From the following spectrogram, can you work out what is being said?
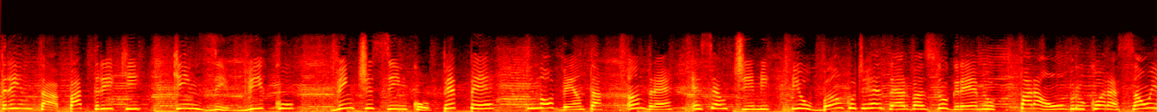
30, Patrick. 15, Vico. 25, PP. E 90, André. Esse é o time e o banco de reservas do Grêmio para ombro, coração e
